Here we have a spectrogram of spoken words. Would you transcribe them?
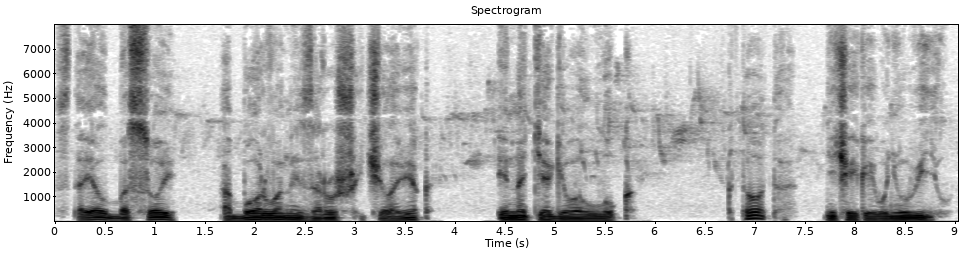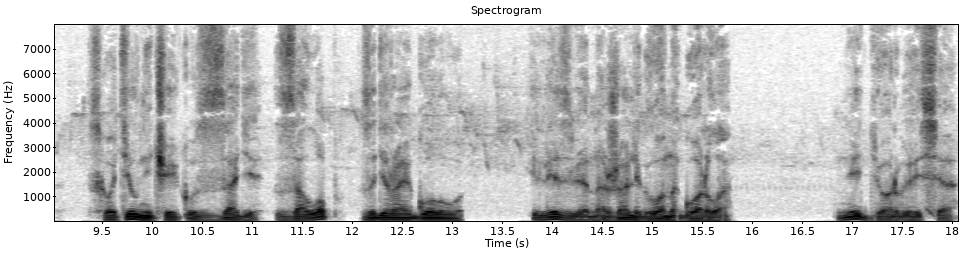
стоял босой, оборванный, заросший человек и натягивал лук. Кто-то Ничейка его не увидел. Схватил Ничейку сзади за лоб, задирая голову, и лезвие ножа легло на горло. «Не дергайся»,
